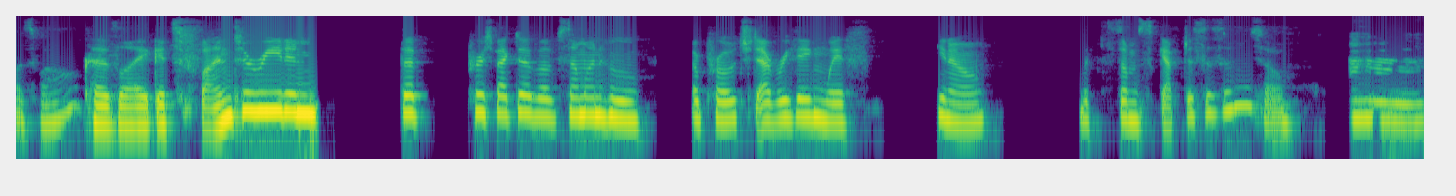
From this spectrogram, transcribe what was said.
as well because like it's fun to read in the perspective of someone who approached everything with, you know, with some skepticism. So. Mm-hmm.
